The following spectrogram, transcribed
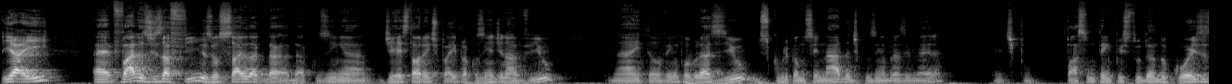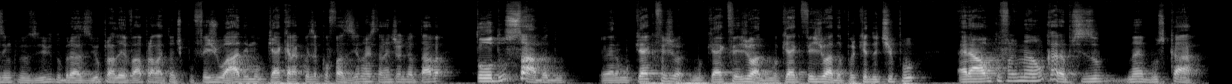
E aí, é, vários desafios. Eu saio da, da, da cozinha de restaurante para ir para cozinha de navio. Né? Então eu venho pro Brasil, descobri que eu não sei nada de cozinha brasileira. E, tipo, passo um tempo estudando coisas, inclusive, do Brasil, para levar para lá. Então, tipo, feijoada e muqueca era coisa que eu fazia no restaurante onde eu tava todo sábado. Eu era muqueca feijoada, muqueca feijoada, muqueca feijoada. Porque do tipo, era algo que eu falei, não, cara, eu preciso né, buscar.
